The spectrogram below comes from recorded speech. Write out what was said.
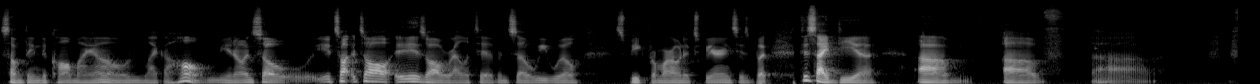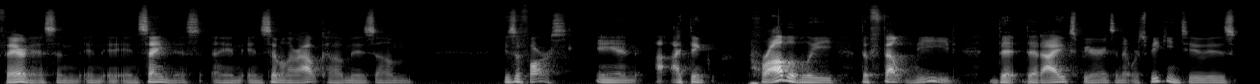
something to call my own, like a home, you know. And so it's all it's all it is all relative, and so we will speak from our own experiences. But this idea um, of uh, fairness and, and, and sameness and, and similar outcome is um, is a farce. And I I think probably the felt need that that I experience and that we're speaking to is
